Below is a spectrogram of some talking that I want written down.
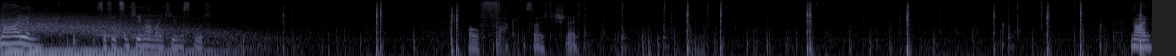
Nein! So viel zum Thema, mein Team ist gut. Oh fuck, das war richtig schlecht. Nein.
